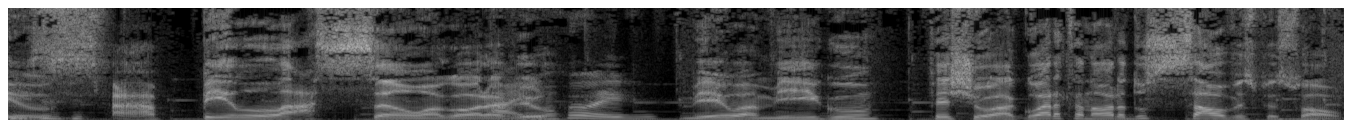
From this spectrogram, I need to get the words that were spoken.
Deus. Apelação agora, Aí viu? foi. viu? Meu amigo. Fechou. Agora tá na hora dos salves, pessoal.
